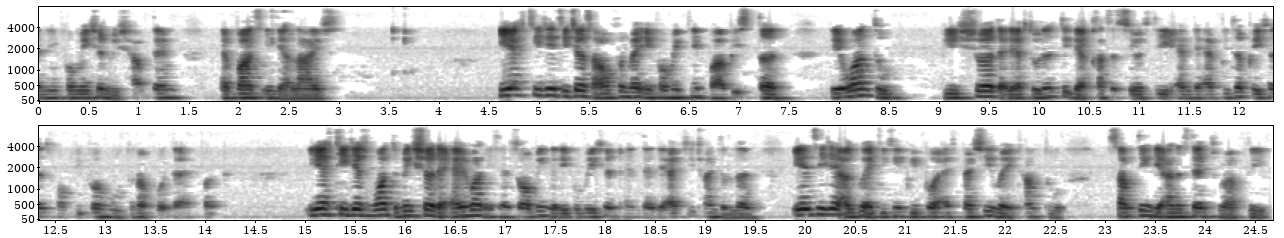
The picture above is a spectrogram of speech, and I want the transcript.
and information which help them advance in their lives. ESTJ teachers are often very informative but a bit stern. They want to be sure that their students take their classes seriously and they have little patience for people who do not put the effort. ESTJs want to make sure that everyone is absorbing the information and that they're actually trying to learn. ESTJs are good at teaching people, especially when it comes to something they understand roughly.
